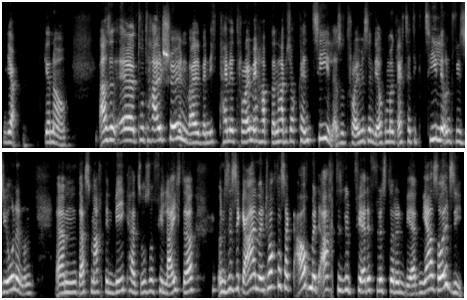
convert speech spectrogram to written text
Ja, genau. Also äh, total schön, weil wenn ich keine Träume habe, dann habe ich auch kein Ziel. Also Träume sind ja auch immer gleichzeitig Ziele und Visionen und ähm, das macht den Weg halt so, so viel leichter. Und es ist egal, meine Tochter sagt auch mit acht, sie will Pferdeflüsterin werden. Ja, soll sie.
